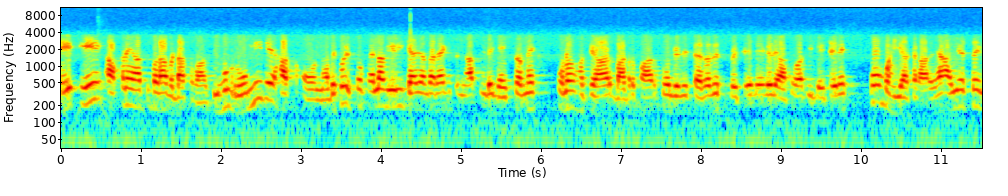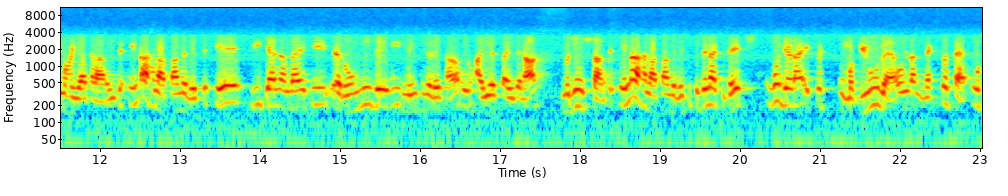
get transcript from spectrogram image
ਇਹ ਇਹ ਆਪਣੇ ਆਪ 'ਚ ਬੜਾ ਵੱਡਾ ਸਵਾਲ ਸੀ। ਹੁਣ ਰੋਮੀ ਦੇ ਹੱਥ ਆਉਣ ਨਾਲ, ਦੇਖੋ, ਇਸ ਤੋਂ ਪਹਿਲਾਂ ਵੀ ਇਹ ਵੀ ਕਿਹਾ ਜਾਂਦਾ ਰਿਹਾ ਕਿ ਪੰਜਾਬ ਦੇ ਜਿਹੜੇ ਗੈਂਗਸਟਰ ਨੇ, ਉਹਨਾਂ ਨੂੰ ਹਥਿਆਰ ਬਾਰਡਰ ਪਾਰ ਤੋਂ ਜਿਹੜੇ ਟੈਰਰਿਸਟ ਬੈਠੇ ਨੇ, ਜਿਹੜੇ ਆਤੰਕਵਾਦੀ ਬੈਠੇ ਨੇ, ਉਹ ਮੁਹੱਈਆ ਕਰਾ ਰਹੇ ਆ ਆਈਐਸਆਈ ਮੁਹੱਈਆ ਕਰਾ ਰਹੀ ਤੇ ਇਹਨਾਂ ਹਾਲਾਤਾਂ ਦੇ ਵਿੱਚ ਇਹ ਵੀ ਕਿਹਾ ਜਾਂਦਾ ਹੈ ਕਿ ਰੋਮੀ ਦੇ ਵੀ ਲਿੰਕ ਜਿਹੜੇ ਸਨ, ਉਹ ਆਈਐਸਆਈ ਦੇ ਨਾਲ ਮੌਜੂਦ ਸਨ ਤੇ ਇਹਨਾਂ ਹਾਲਾਤਾਂ ਦੇ ਵਿੱਚ ਕਿਤੇ ਨਾ ਕਿਤੇ ਉਹ ਜਿਹੜਾ ਇੱਕ ਮੋਡਿਊਲ ਹੈ ਉਹ ਜਿਹੜਾ ਨੈਕਸਸ ਹੈ ਉਸ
